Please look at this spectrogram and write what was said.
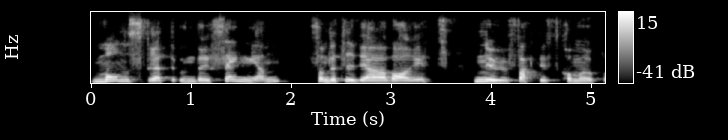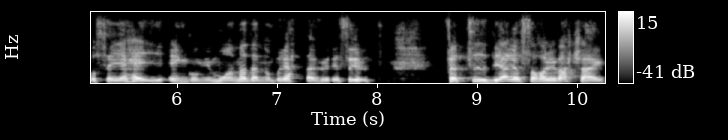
monstret under sängen som det tidigare har varit nu faktiskt kommer upp och säger hej en gång i månaden och berättar hur det ser ut. För tidigare så har det varit så här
